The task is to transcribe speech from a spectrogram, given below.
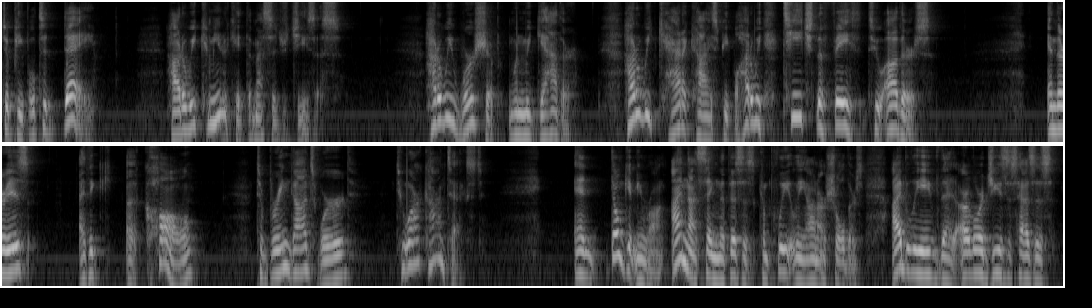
to people today? How do we communicate the message of Jesus? How do we worship when we gather? How do we catechize people? How do we teach the faith to others? And there is, I think, a call to bring God's word to our context. And don't get me wrong, I'm not saying that this is completely on our shoulders. I believe that our Lord Jesus has us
